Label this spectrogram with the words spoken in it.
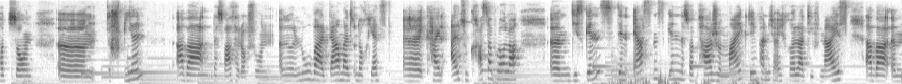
Hot Zone äh, spielen. Aber das war es halt auch schon. Also Lou war halt damals und auch jetzt äh, kein allzu krasser Brawler ähm, die Skins. Den ersten Skin, das war Page Mike, den fand ich eigentlich relativ nice. Aber ähm,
